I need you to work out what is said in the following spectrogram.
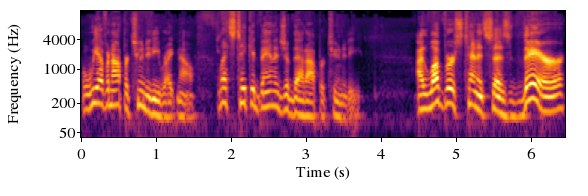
Well, we have an opportunity right now. Let's take advantage of that opportunity. I love verse 10. It says, There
